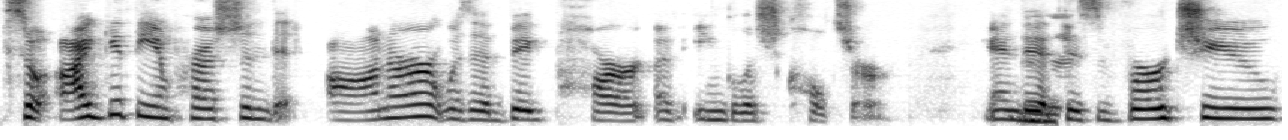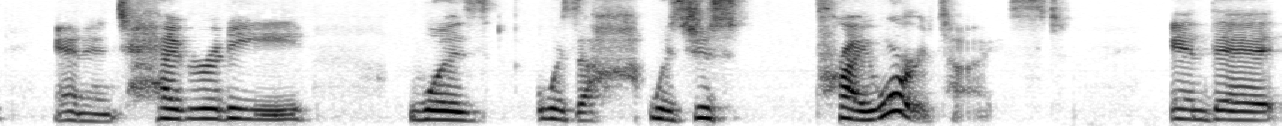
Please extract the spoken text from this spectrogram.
so I get the impression that honor was a big part of English culture and that mm-hmm. this virtue and integrity was was a was just prioritized and that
